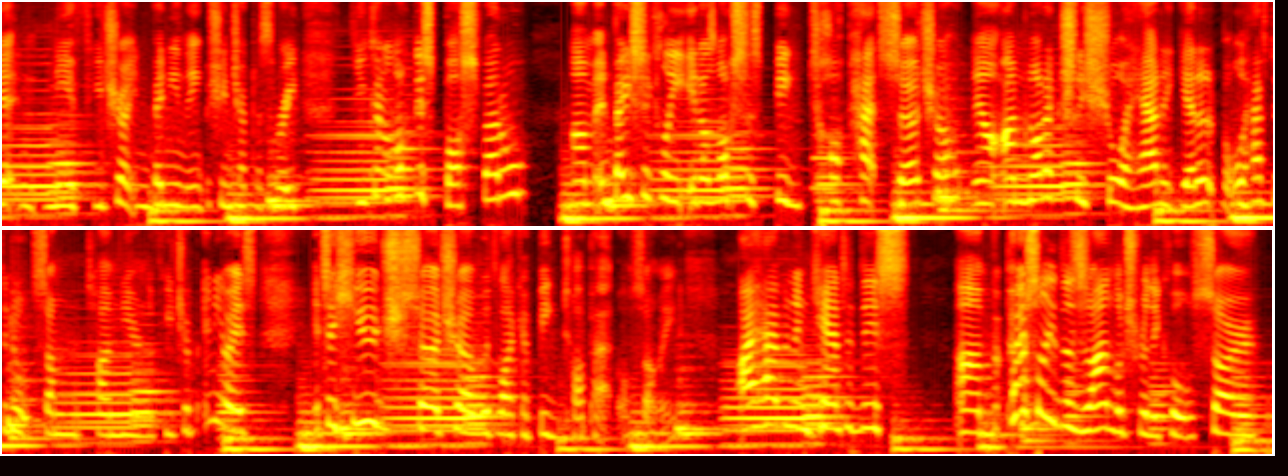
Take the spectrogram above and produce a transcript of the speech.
get in near future in Bendy and the Ink Machine chapter 3. You can unlock this boss battle um, and basically it unlocks this big top hat searcher. Now, I'm not actually sure how to get it, but we'll have to do it sometime near in the future. But anyways, it's a huge searcher with like a big top hat or something. I haven't encountered this, um, but personally the design looks really cool. So,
